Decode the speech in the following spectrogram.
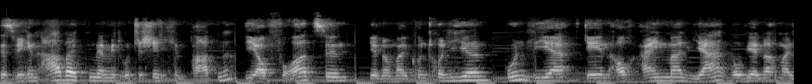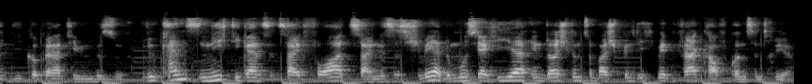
Deswegen arbeiten wir mit unterschiedlichen Partnern, die auch vor Ort sind, die nochmal kontrollieren und wir gehen auch einmal im Jahr, wo wir nochmal die Kooperativen besuchen. Du kannst nicht die ganze Zeit vor Ort sein. Es ist schwer. Du musst ja hier in Deutschland zum Beispiel dich mit Verkauf konzentrieren.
